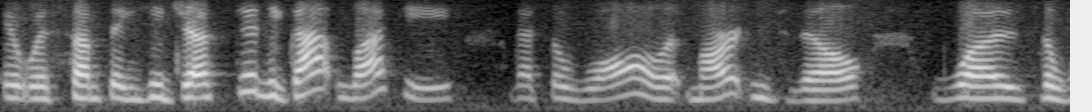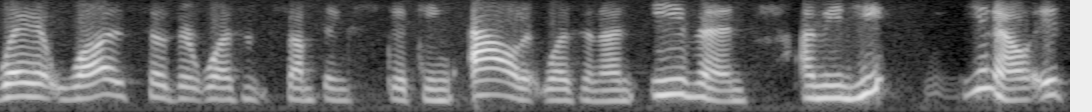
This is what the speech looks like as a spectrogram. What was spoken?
It was something he just did. He got lucky that the wall at Martinsville was the way it was, so there wasn't something sticking out. It wasn't uneven. I mean, he, you know, it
